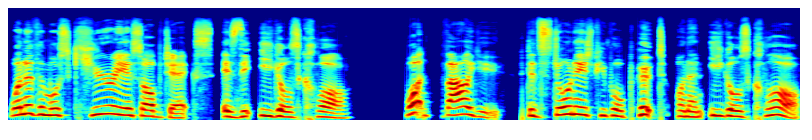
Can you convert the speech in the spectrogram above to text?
one of the most curious objects is the eagle's claw. What value did Stone Age people put on an eagle's claw?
